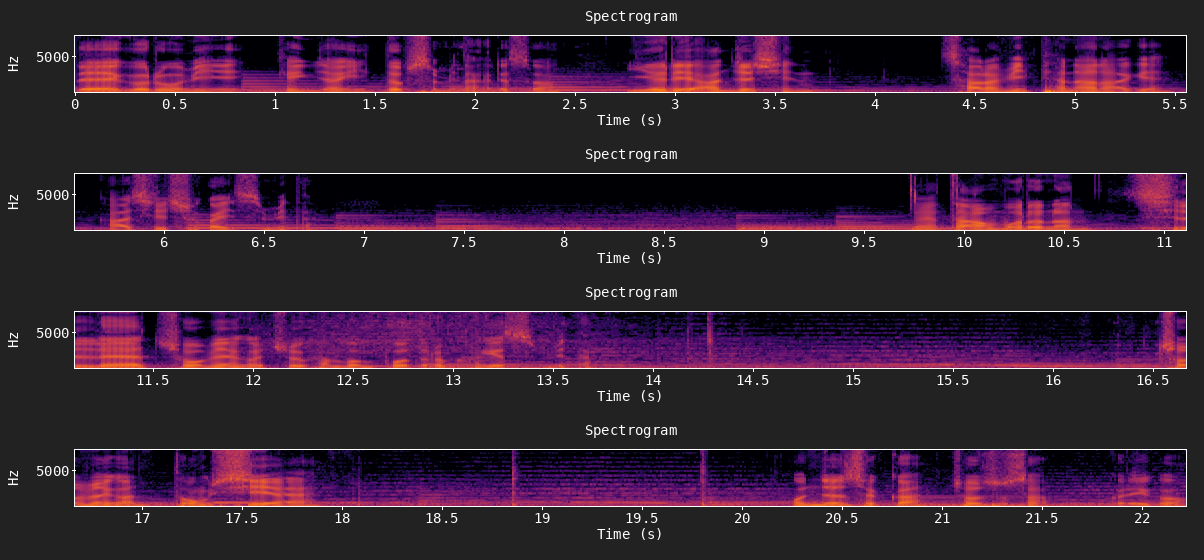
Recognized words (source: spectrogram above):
레그룸이 굉장히 넓습니다. 그래서 2열에 앉으신 사람이 편안하게 가실 수가 있습니다. 네, 다음으로는 실내 조명을 쭉 한번 보도록 하겠습니다. 조명은 동시에 운전석과 조수석 그리고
